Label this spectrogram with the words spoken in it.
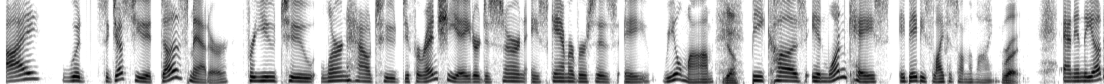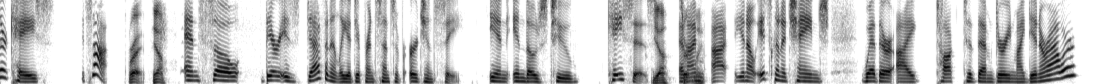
I would suggest to you it does matter for you to learn how to differentiate or discern a scammer versus a real mom yeah, because in one case a baby's life is on the line right, and in the other case it's not right. Yeah, and so there is definitely a different sense of urgency in in those two cases. Yeah, and certainly. I'm I you know it's going to change whether I talk to them during my dinner hour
